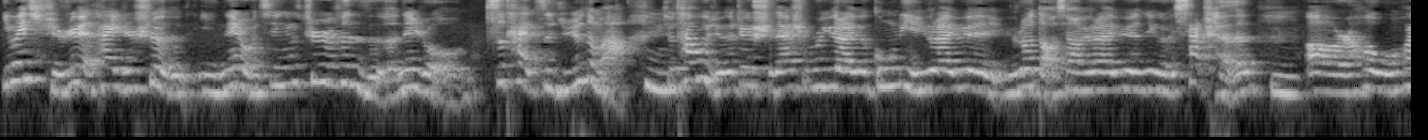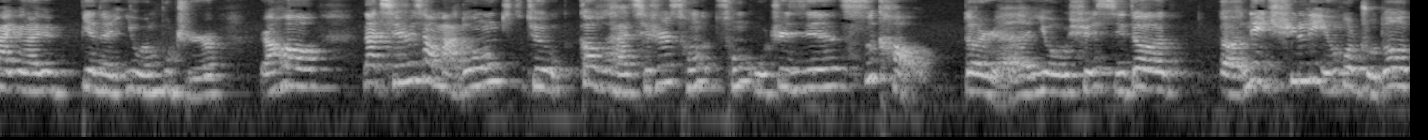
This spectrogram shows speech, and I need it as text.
因为许知远他一直是以那种精英知识分子的那种姿态自居的嘛，嗯就他会觉得这个时代是不是越来越功利，越来越娱乐导向，越来越那个下沉，嗯啊，然后文化越来越变得一文不值。然后，那其实像马东就告诉他，其实从从古至今，思考的人有学习的呃内驱力，或主动，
